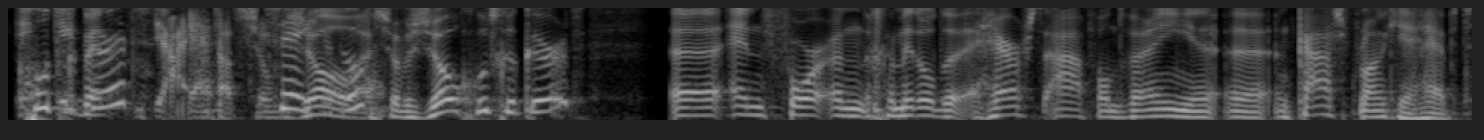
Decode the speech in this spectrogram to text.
Ik- Goed ik ben- gekeurd? ja, ja, dat Zeker, sowieso. is sowieso goed gekeurd. Eh, en voor een gemiddelde herfstavond waarin je eh, een kaasplankje hebt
